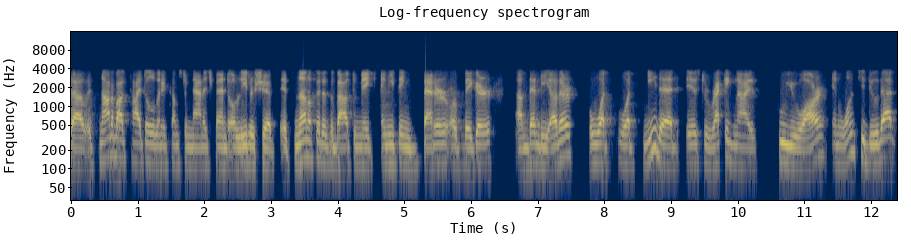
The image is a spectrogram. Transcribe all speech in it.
so it's not about title when it comes to management or leadership. It's none of it is about to make anything better or bigger um, than the other. What what's needed is to recognize who you are, and once you do that,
